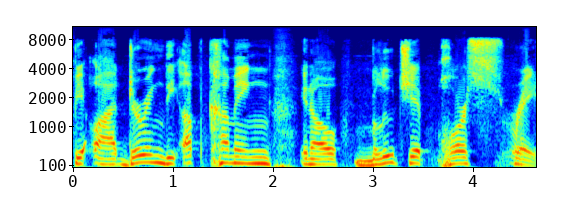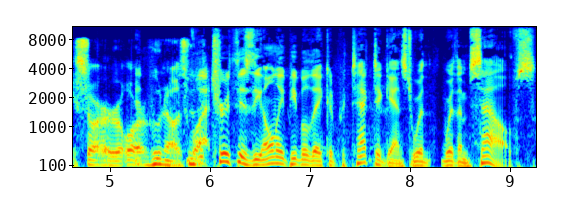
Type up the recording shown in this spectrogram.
Be, uh, during the upcoming, you know, blue chip horse race or or who knows what. The truth is, the only people they could protect against were, were themselves.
